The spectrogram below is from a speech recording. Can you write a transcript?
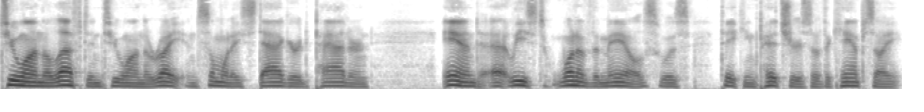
two on the left and two on the right, in somewhat a staggered pattern, and at least one of the males was taking pictures of the campsite.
